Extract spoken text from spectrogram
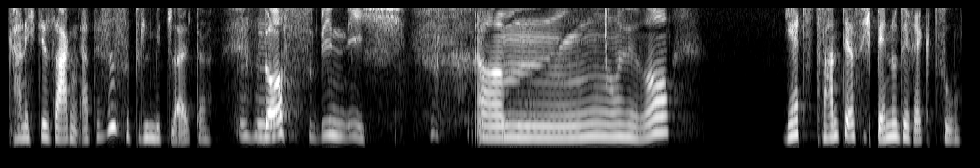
kann ich dir sagen. Ah, das ist so ein bisschen Mittelalter. Das bin ich. ähm, so. Jetzt wandte er sich Benno direkt zu.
